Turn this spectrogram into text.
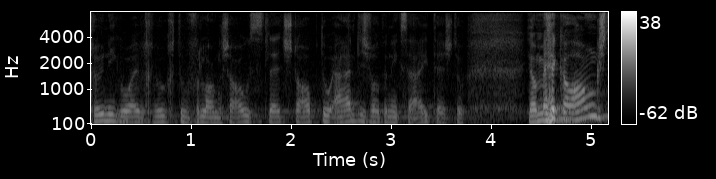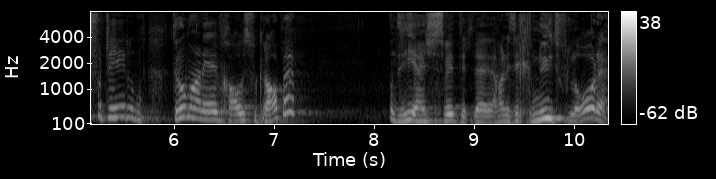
König, der einfach wirklich, du verlangst alles, das letzte ab, du erntest, was du nicht gesagt hast. Du, ich habe mega Angst vor dir und darum habe ich einfach alles vergraben. Und hier hast du es wieder, da habe ich sicher nichts verloren.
